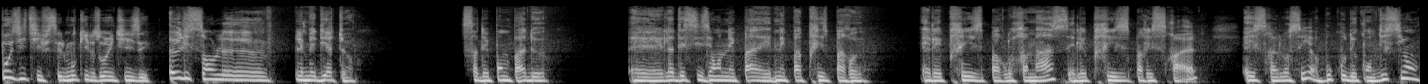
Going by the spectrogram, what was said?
positif, c'est le mot qu'ils ont utilisé. Eux, ils sont le, les médiateurs. Ça dépend pas d'eux la décision n'est pas, n'est pas prise par eux. Elle est prise par le Hamas, elle est prise par Israël. Et Israël aussi a beaucoup de conditions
